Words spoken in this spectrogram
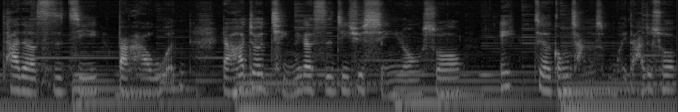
他的司机帮他闻，然后就请那个司机去形容说，诶，这个工厂有什么味道？他就说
